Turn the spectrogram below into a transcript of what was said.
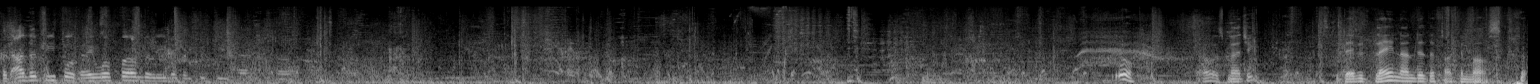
But other people, they were firm believers they could beat us. So. Oh, that was magic. Mr. David Blaine under the fucking mask.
